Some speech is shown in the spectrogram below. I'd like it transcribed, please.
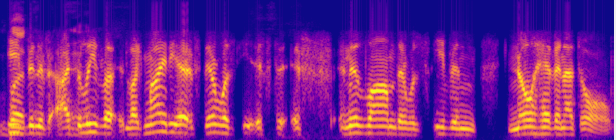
But, even if I yeah. believe that, like my idea, if there was, if the, if in Islam there was even no heaven at all,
